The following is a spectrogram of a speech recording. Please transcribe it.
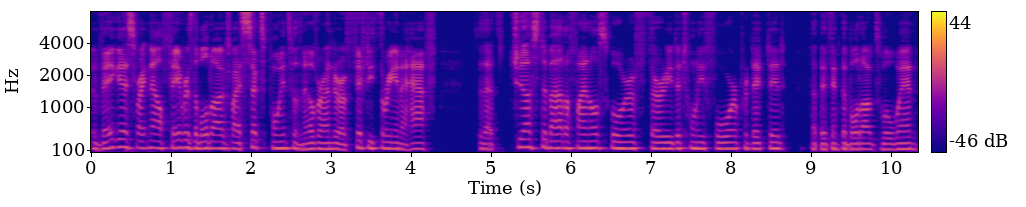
Vegas right now favors the Bulldogs by six points with an over under of 53 and a half. So that's just about a final score of 30 to 24 predicted that they think the Bulldogs will win.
